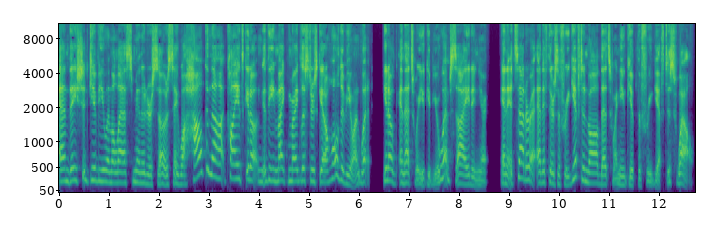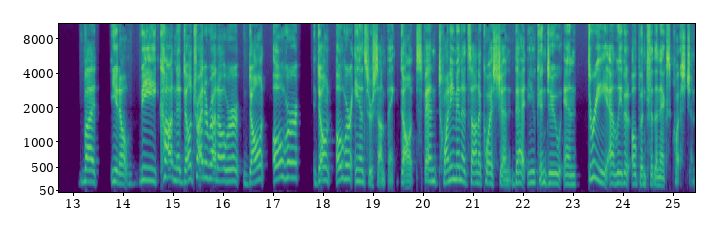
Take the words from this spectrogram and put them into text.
And they should give you in the last minute or so to say, well, how can the clients get, a, the my, my listeners get a hold of you on what, you know, and that's where you give your website and your, and etc. And if there's a free gift involved, that's when you give the free gift as well. But, you know, be cognizant. Don't try to run over. Don't over, don't over answer something. Don't spend 20 minutes on a question that you can do in three and leave it open for the next question.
